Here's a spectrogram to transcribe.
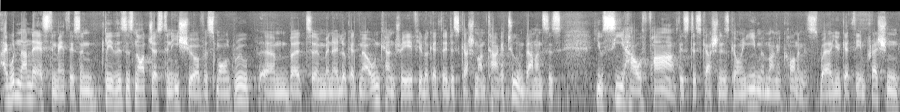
I wouldn't underestimate this, and clearly this is not just an issue of a small group, um, but um, when I look at my own country, if you look at the discussion on target two imbalances, you see how far this discussion is going, even among economists, where you get the impression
